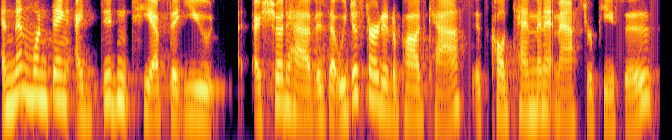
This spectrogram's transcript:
And then one thing i didn't tee up that you i should have is that we just started a podcast. It's called 10 minute masterpieces.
